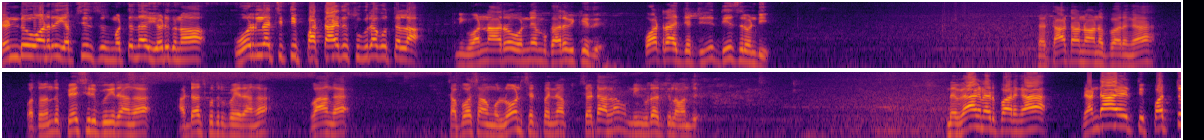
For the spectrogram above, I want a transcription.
ரெண்டு ஓனர் எப்சின்ஸ் மட்டும்தான் எடுக்கணும். ஒரு லட்சத்தி பத்தாயிரத்து சுகுராக குத்தலாம் ஒன் ஒன்னாயிரம் ஒன்றே முக்காரம் விற்கிது கோட்ரா ஜெட்டி டீசல் வண்டி. இந்த டாட்டா நானு பாருங்கள் ஒருத்தர் வந்து பேசிட்டு போயிடறாங்க அட்வான்ஸ் கொடுத்துட்டு போயிடுறாங்க வாங்க. சப்போஸ் அவங்க லோன் செட் பண்ணி செட் ஆகலாம் நீங்கள் கூட எடுத்துக்கலாம் வந்து. இந்த வேகனர் பாருங்கள் ரெண்டாயிரத்தி பத்து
